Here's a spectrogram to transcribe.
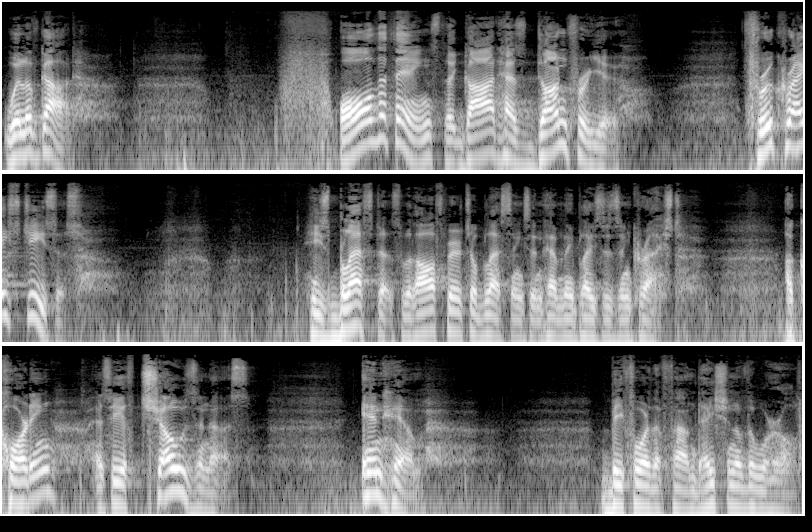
will of God. All the things that God has done for you through Christ Jesus He's blessed us with all spiritual blessings in heavenly places in Christ, according as He hath chosen us in Him before the foundation of the world.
